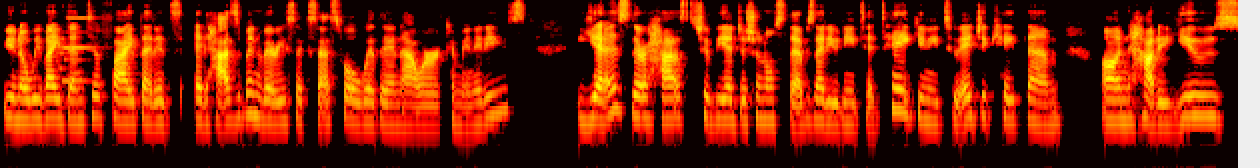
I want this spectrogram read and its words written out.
You know, we've identified that it's it has been very successful within our communities. Yes, there has to be additional steps that you need to take. You need to educate them on how to use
